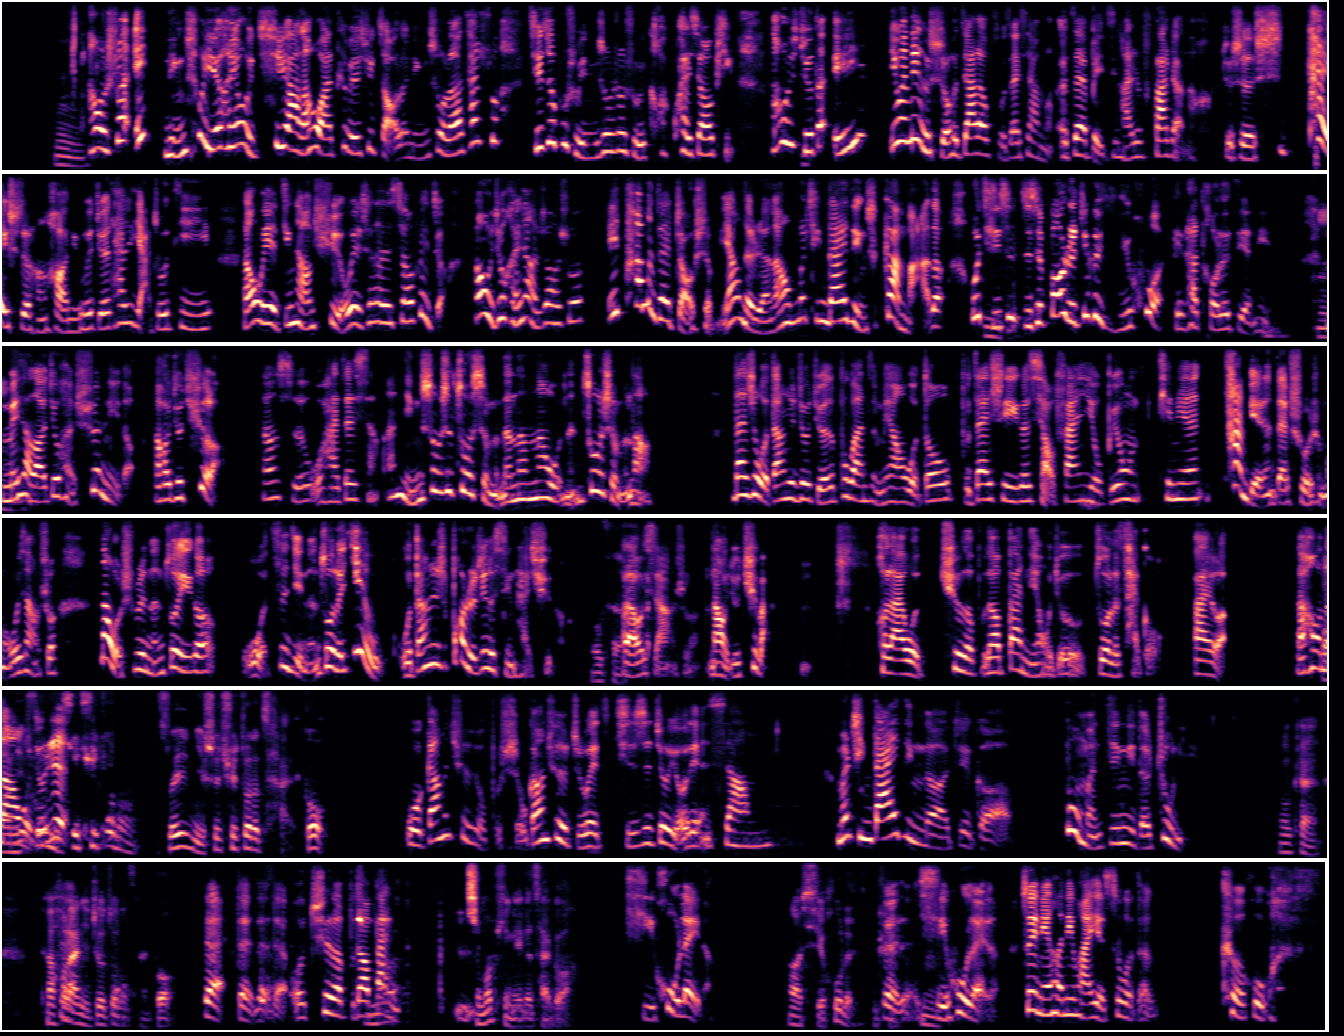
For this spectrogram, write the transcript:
嗯，然后我说，哎，零售也很有趣啊。然后我还特别去找了零售，然后他说，其实这不属于零售，这属于快快消品。然后我就觉得，哎，因为那个时候家乐福在厦门，呃，在北京还是发展的，就是是态势很好。你会觉得它是亚洲第一。然后我也经常去，我也是它的消费者。然后我就很想知道说，哎，他们在找什么样的人？然后 merchandising 是干嘛的？我其实只是抱着这个疑惑给他投了简历，没想到就很顺利的，然后就去了。当时我还在想啊，零售是做什么的呢？那我能做什么呢？但是我当时就觉得，不管怎么样，我都不再是一个小翻译，我不用天天看别人在说什么。我想说，那我是不是能做一个我自己能做的业务？我当时是抱着这个心态去的。OK。后来我想说，那我就去吧。嗯。后来我去了不到半年，我就做了采购，掰了。然后呢，我就认是去做的，所以你是去做的采购。我刚去的时候不是，我刚去的职位其实就有点像 merchandising 的这个部门经理的助理。OK，他后来你就做了采购。对对对对，我去了不到半年。嗯。什么品类的采购啊？洗护类的。啊，洗护类。对对，洗护类的。所以联合利华也是我的客户。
